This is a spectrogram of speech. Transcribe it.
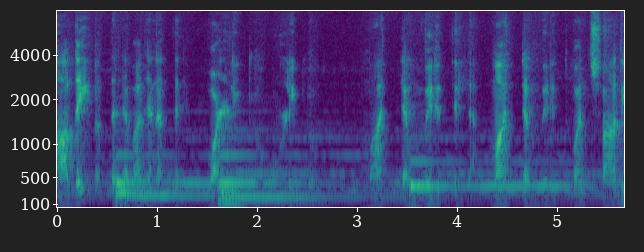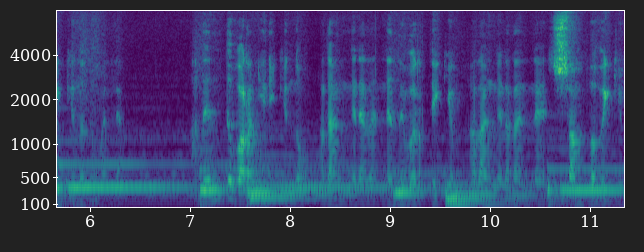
ആ ദൈവത്തിന്റെ വചനത്തിന് വള്ളിക്കോ ഉള്ളിക്കോ മാറ്റം വരുത്തില്ല. മാറ്റം വരുത്തുവാൻ സാധിക്കുന്നതുമല്ല. അതെന്ത് പറഞ്ഞിരിക്കുന്നു? അതങ്ങനെ തന്നെ നിവർത്തിക്കും അതങ്ങനെ തന്നെ സംഭവിക്കും.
